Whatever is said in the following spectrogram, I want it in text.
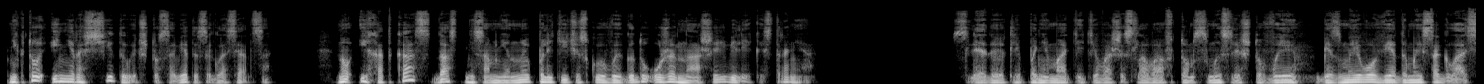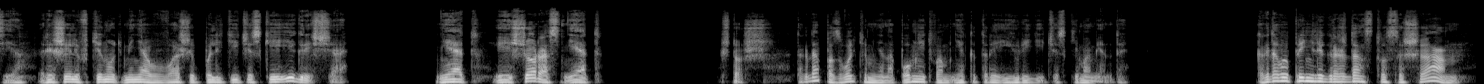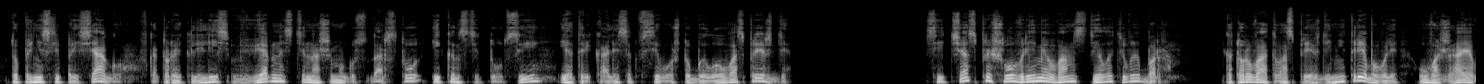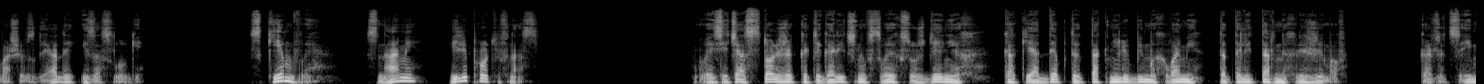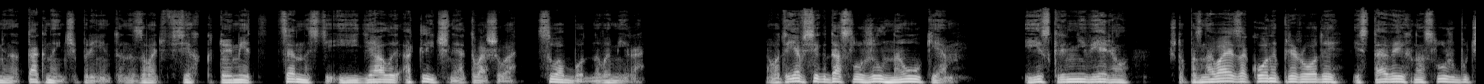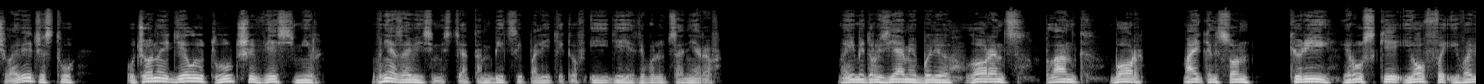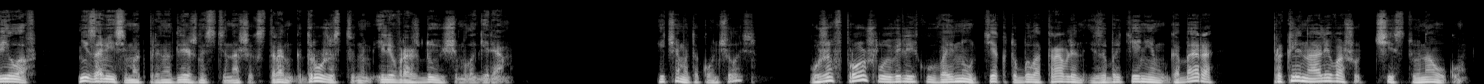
Никто и не рассчитывает, что Советы согласятся. Но их отказ даст несомненную политическую выгоду уже нашей великой стране. Следует ли понимать эти ваши слова в том смысле, что вы, без моего ведома и согласия, решили втянуть меня в ваши политические игрища? Нет, и еще раз нет. Что ж, тогда позвольте мне напомнить вам некоторые юридические моменты. Когда вы приняли гражданство США, то принесли присягу, в которой клялись в верности нашему государству и Конституции и отрекались от всего, что было у вас прежде. Сейчас пришло время вам сделать выбор, которого от вас прежде не требовали, уважая ваши взгляды и заслуги. С кем вы? С нами или против нас? Вы сейчас столь же категоричны в своих суждениях, как и адепты так нелюбимых вами тоталитарных режимов. Кажется, именно так нынче принято называть всех, кто имеет ценности и идеалы, отличные от вашего свободного мира. Вот я всегда служил науке и искренне верил, что, познавая законы природы и ставя их на службу человечеству, ученые делают лучше весь мир, вне зависимости от амбиций политиков и идей революционеров. Моими друзьями были Лоренц, Планк, Бор, Майкельсон Кюри и русские, Иоффе и Вавилов, независимо от принадлежности наших стран к дружественным или враждующим лагерям. И чем это кончилось? Уже в прошлую Великую войну те, кто был отравлен изобретением Габера, проклинали вашу чистую науку.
